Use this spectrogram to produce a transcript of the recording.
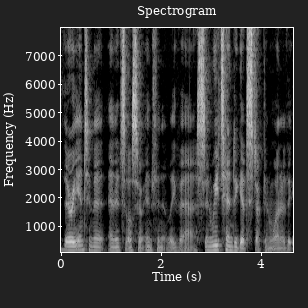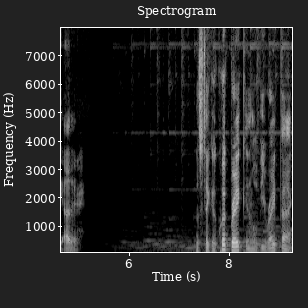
Very intimate, and it's also infinitely vast. And we tend to get stuck in one or the other. Let's take a quick break and we'll be right back.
